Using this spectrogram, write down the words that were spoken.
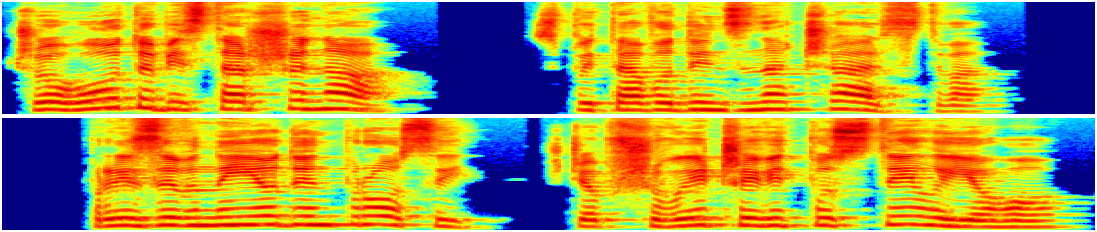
Чого тобі, старшина? спитав один з начальства. Призивний один просить, щоб швидше відпустили його.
